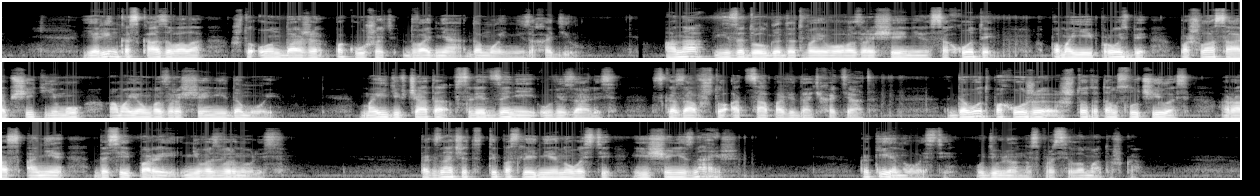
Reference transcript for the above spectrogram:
Яринка сказывала, что он даже покушать два дня домой не заходил. Она незадолго до твоего возвращения с охоты по моей просьбе пошла сообщить ему о моем возвращении домой. Мои девчата вслед за ней увязались, сказав, что отца повидать хотят. Да вот, похоже, что-то там случилось, раз они до сей поры не возвернулись. Так значит, ты последние новости еще не знаешь? Какие новости? удивленно спросила матушка.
